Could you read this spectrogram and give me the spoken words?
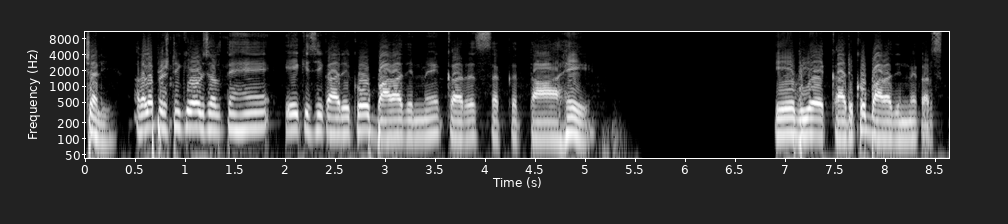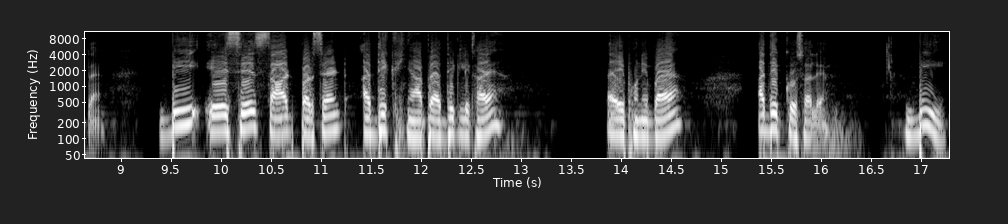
चलिए। अगले प्रश्न की ओर चलते हैं। ए किसी कार्य को 12 दिन में कर सकता है? ए भैया एक कार्य को 12 दिन में कर सकता है। बी, ए से 60 परसेंट अधिक, यहाँ पे अधिक लिखा है। टाइप होने पाया। अधिक कुशल है। बी,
